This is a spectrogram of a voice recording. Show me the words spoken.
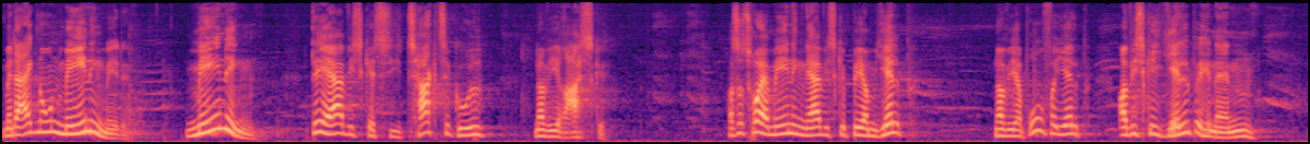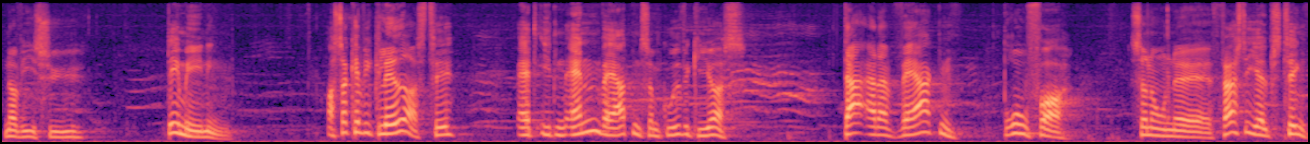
Men der er ikke nogen mening med det. Meningen, det er, at vi skal sige tak til Gud, når vi er raske. Og så tror jeg, at meningen er, at vi skal bede om hjælp, når vi har brug for hjælp, og vi skal hjælpe hinanden, når vi er syge. Det er meningen. Og så kan vi glæde os til, at i den anden verden, som Gud vil give os, der er der hverken brug for sådan nogle øh, førstehjælpsting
